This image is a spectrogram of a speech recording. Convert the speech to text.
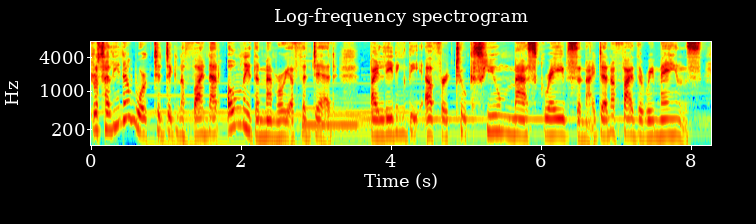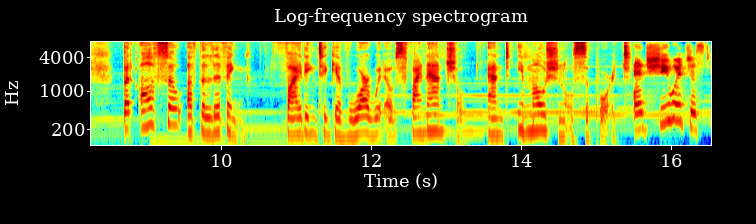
Rosalina worked to dignify not only the memory of the dead by leading the effort to exhume mass graves and identify the remains, but also of the living, fighting to give war widows financial and emotional support. And she would just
